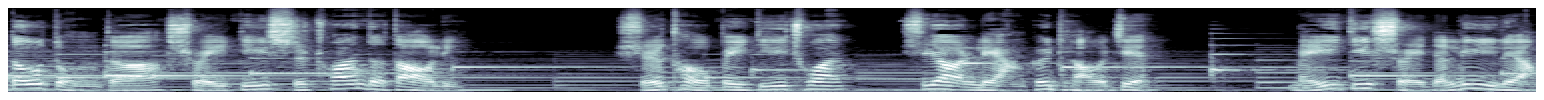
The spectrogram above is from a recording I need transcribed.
都懂得水滴石穿的道理，石头被滴穿需要两个条件：每一滴水的力量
